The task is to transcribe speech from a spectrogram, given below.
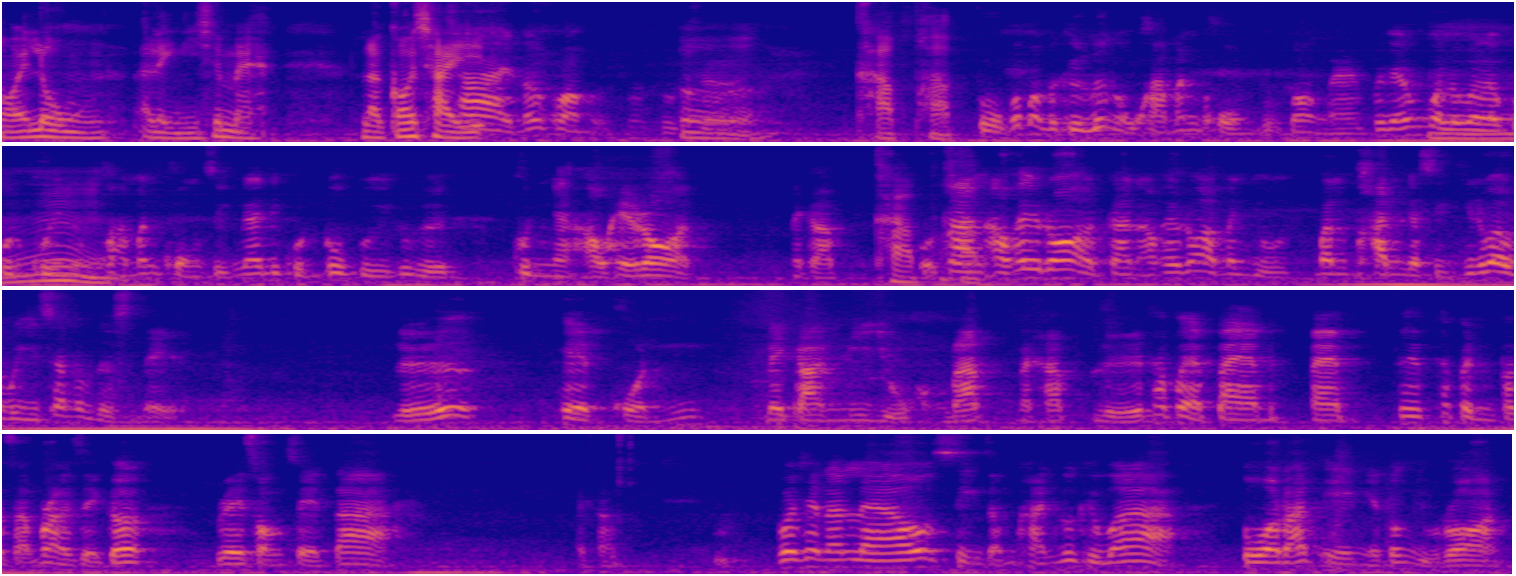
น้อยลงอะไรอย่างนี้ใช่ไหมแล้วก็ใช้ใช่ลดความถูกเอเชิอญครับครับถูกเพราะมันคือเรื่องของความมั่นคงถูกต้องนะเพราะฉะนั้นเวลาเวลาคุณคุยถึงความมั่นคงสิ่งแรกที่คุณก็คุยก็คือ คุณไงเอาให้รอดนะครับครับคการัรบเอาให้รอดการเอาให้รอดมันอยู่มันพันกับสิ่งที่เรียกว่า reason of the state หรือเหตุผลในการมีอยู่ของรัฐนะครับ หรือถ้าแปลแปลแปลถ้าเป็นภาษาฝรั่งเศสก็ raison d'etre นะครับ เพราะฉะนั้นแล้วสิ่งสำคัญก็คือว่าตัวรัฐเองเนี่ยต้องอยู่รอด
